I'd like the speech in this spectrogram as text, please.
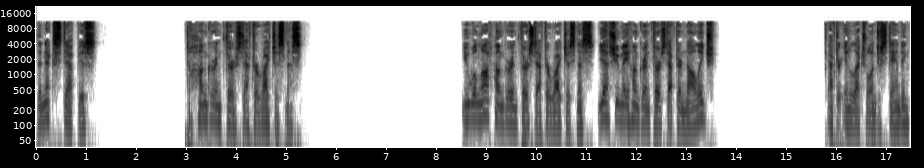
The next step is to hunger and thirst after righteousness. You will not hunger and thirst after righteousness. Yes, you may hunger and thirst after knowledge, after intellectual understanding,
